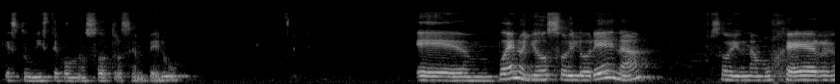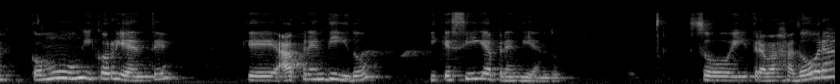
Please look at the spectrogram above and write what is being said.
que estuviste con nosotros en Perú. Eh, bueno, yo soy Lorena, soy una mujer común y corriente que ha aprendido y que sigue aprendiendo. Soy trabajadora,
